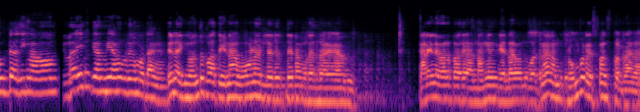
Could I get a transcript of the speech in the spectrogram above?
ஃபுட் அதிகமாகவும் ரைஸ் கம்மியாகவும் கொடுக்க மாட்டாங்க. இல்ல இங்க வந்து பாத்தீங்கன்னா ஓனர்ல இருந்து நமக்கு அந்த கடையில வேலை பார்க்குற அந்த அங்கங்க எல்லாம் வந்து பாத்தீங்கன்னா நமக்கு ரொம்ப ரெஸ்பான்ஸ் பண்றாங்க.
